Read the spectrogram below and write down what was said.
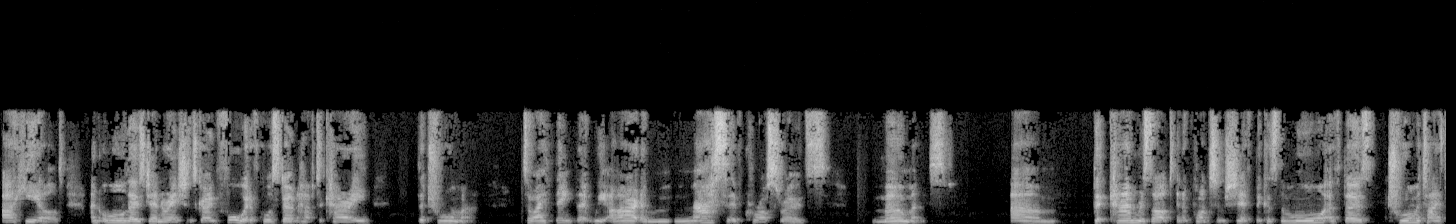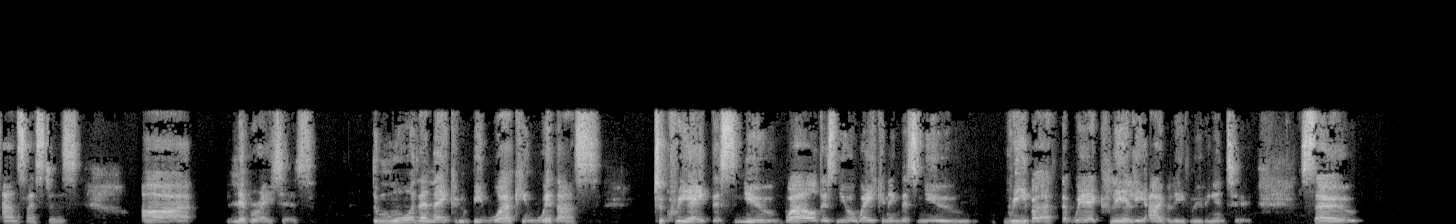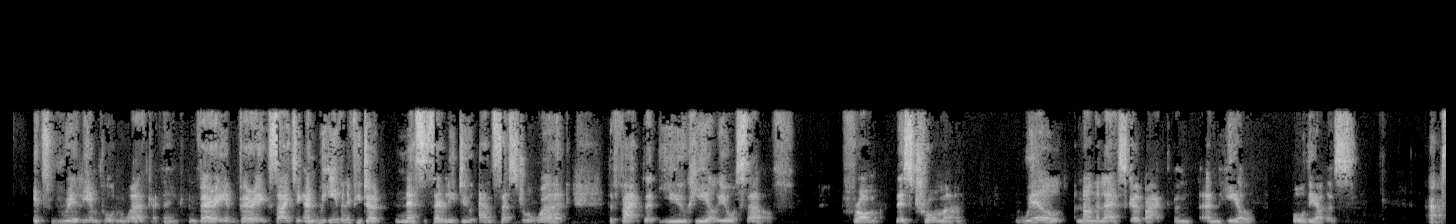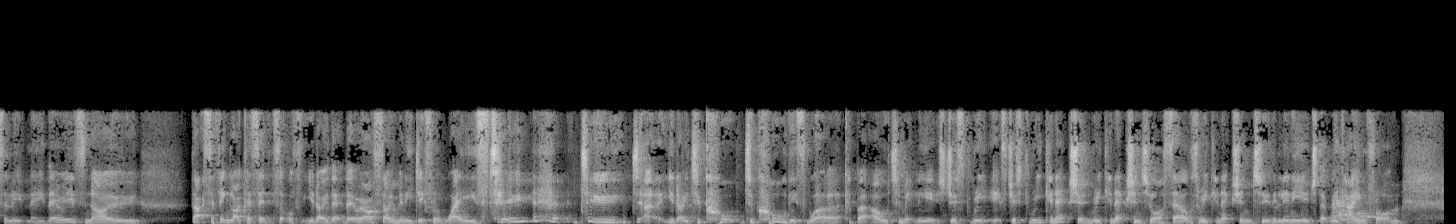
are healed. And all those generations going forward, of course, don't have to carry the trauma. So I think that we are at a massive crossroads moment um, that can result in a quantum shift because the more of those traumatized ancestors are liberated, the more then they can be working with us to create this new world, this new awakening, this new rebirth that we're clearly, I believe, moving into. So it's really important work, I think, and very, very exciting. And we, even if you don't necessarily do ancestral work, the fact that you heal yourself from this trauma will nonetheless go back and, and heal all the others. Absolutely. There is no that's the thing like i said sort of you know that there are so many different ways to to, to uh, you know to call to call this work but ultimately it's just re, it's just reconnection reconnection to ourselves reconnection to the lineage that we came from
